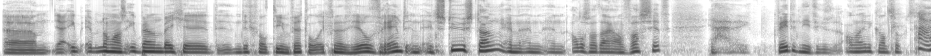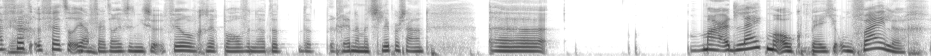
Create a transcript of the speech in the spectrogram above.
Um, ja, ik, nogmaals, ik ben een beetje, in dit geval team Vettel. Ik vind het heel vreemd. In stuurstang en, en, en alles wat daaraan vastzit. Ja, ik, ik weet het niet. Aan de ene kant is ook... Ah, Vet, ja. Vettel, ja, Vettel heeft er niet zo veel over gezegd, behalve dat, dat, dat rennen met slippers aan. Uh, maar het lijkt me ook een beetje onveilig.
